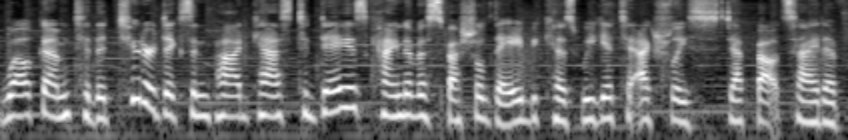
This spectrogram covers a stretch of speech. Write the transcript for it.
Welcome to the Tudor Dixon podcast. Today is kind of a special day because we get to actually step outside of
